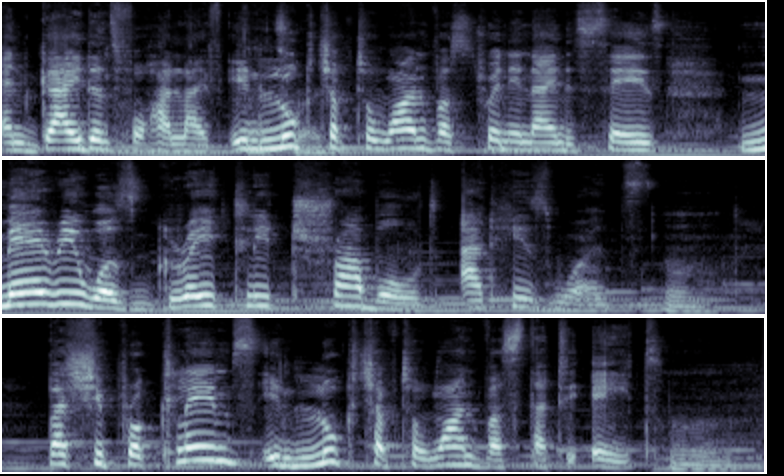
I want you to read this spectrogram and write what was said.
and guidance for her life. In Luke right. chapter 1, verse 29, it says, Mary was greatly troubled at his words. Hmm. But she proclaims in Luke chapter 1, verse 38, Hmm.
